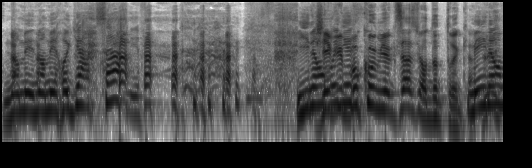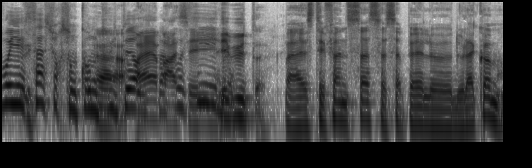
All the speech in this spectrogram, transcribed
Non mais, non mais regarde ça. J'ai vu beaucoup mieux que ça sur d'autres trucs. Mais il a envoyé ça sur son compte ah, Twitter. Ouais, bah, il débute. Bah, Stéphane, ça, ça s'appelle euh, de la com.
